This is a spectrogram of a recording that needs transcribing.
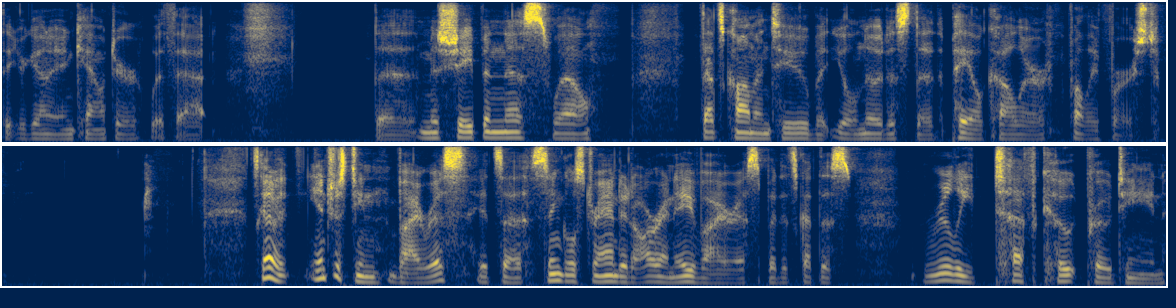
that you're going to encounter with that. The misshapenness, well, that's common too, but you'll notice the, the pale color probably first. It's kind of an interesting virus. It's a single-stranded RNA virus, but it's got this really tough coat protein,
